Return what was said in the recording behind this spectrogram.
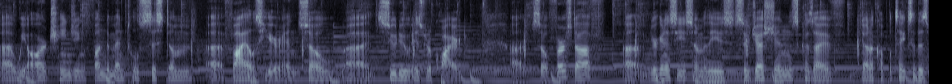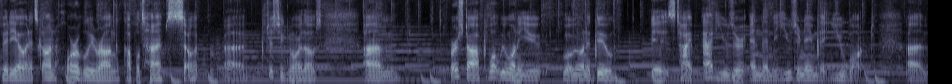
Uh, we are changing fundamental system uh, files here, and so uh, sudo is required. Uh, so first off, um, you're gonna see some of these suggestions because I've done a couple takes of this video and it's gone horribly wrong a couple times so uh, just ignore those. Um, first off what we want to use what we want to do is type add user and then the username that you want. Um,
